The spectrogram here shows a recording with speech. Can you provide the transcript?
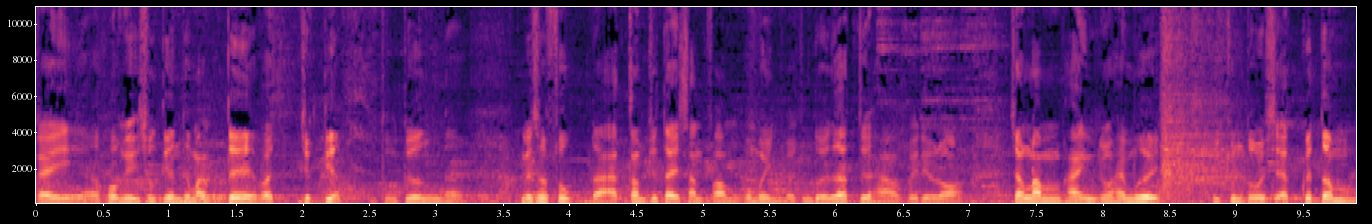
cái hội nghị xúc tiến thương mại quốc tế và trực tiếp thủ tướng ờ, Nguyễn Xuân Phúc đã cầm trên tay sản phẩm của mình và chúng tôi rất là tự hào về điều đó. Trong năm 2020 thì chúng tôi sẽ quyết tâm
